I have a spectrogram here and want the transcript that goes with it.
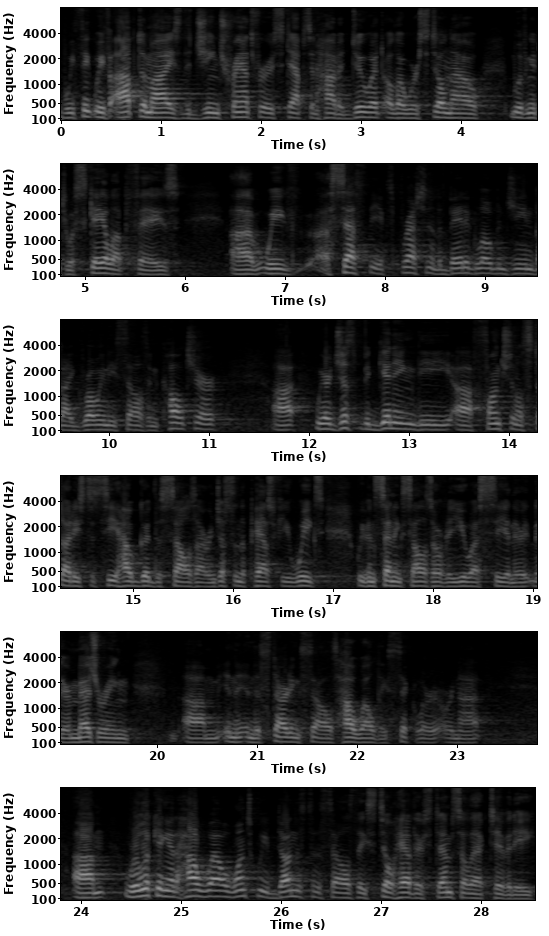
We think we've optimized the gene transfer steps and how to do it, although we're still now moving into a scale-up phase. Uh, we've assessed the expression of the beta globin gene by growing these cells in culture. Uh, we are just beginning the uh, functional studies to see how good the cells are. And just in the past few weeks, we've been sending cells over to USC, and they're, they're measuring um, in, the, in, the, starting cells how well they sickle or, or not. Um, we're looking at how well, once we've done this to the cells, they still have their stem cell activity.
